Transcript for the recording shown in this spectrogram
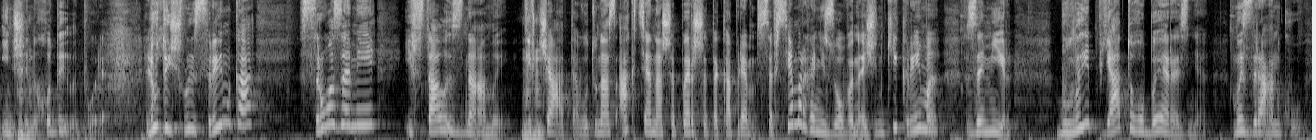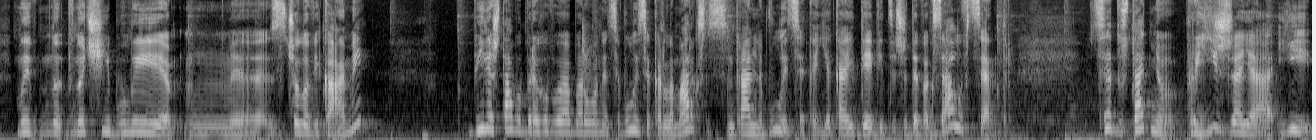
інші uh-huh. не ходили поряд. Люди йшли з ринка з розами і встали з нами. Дівчата. От у нас акція наша перша така, прям зовсім організована. Жінки Крима за мір. Були 5 березня. Ми зранку, ми вночі були е, з чоловіками. Біля штабу берегової оборони це вулиця Карла Маркса, це центральна вулиця, яка йде від ЖД вокзалу в центр це достатньо проїжджає і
